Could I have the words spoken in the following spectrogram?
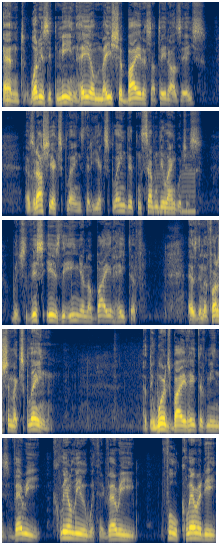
And what does it mean? Hail Meisha Bayres Atera Azeis. As Rashi explains, that he explained it in 70 mm-hmm. languages, which this is the Inyan of Bayir Heitev. As the Mefarshim explain, the words Bayit Hatev means very clearly, with a very full clarity,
